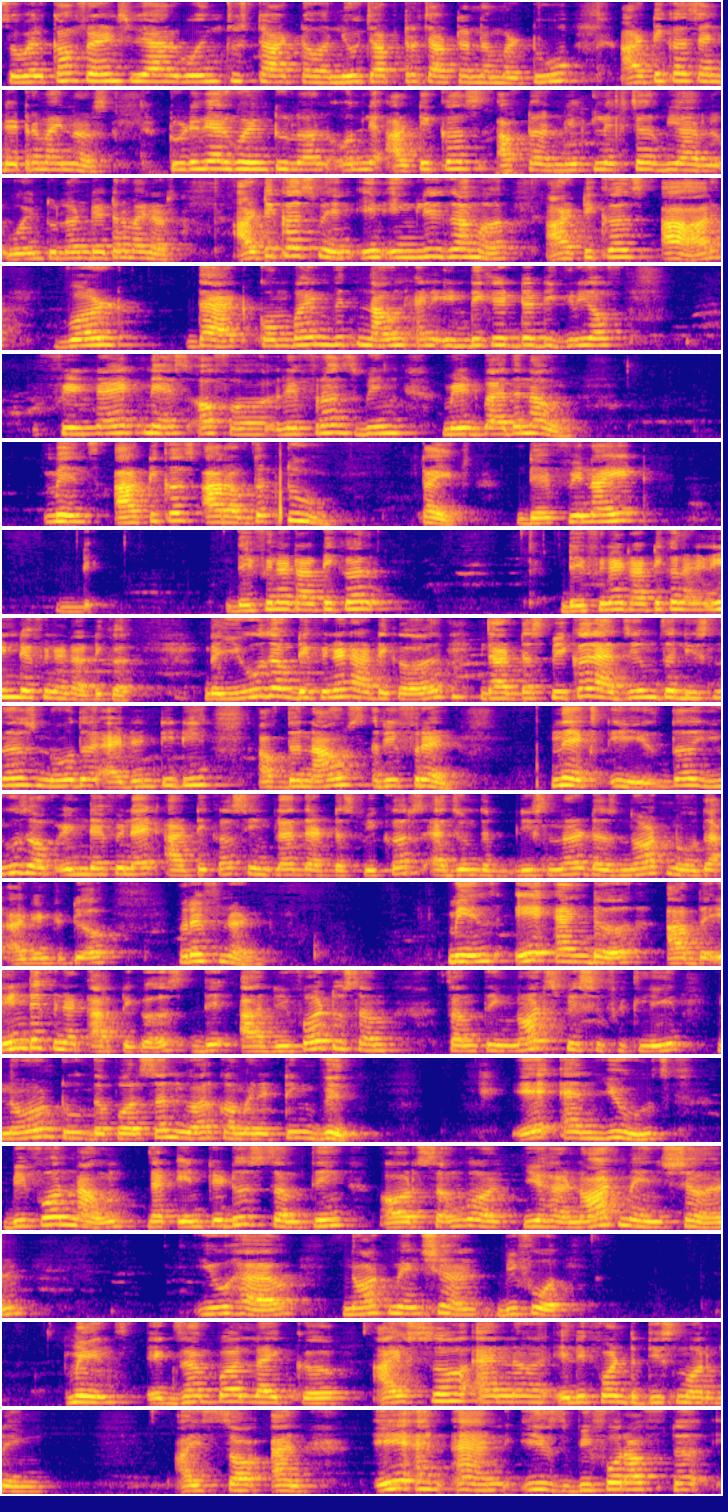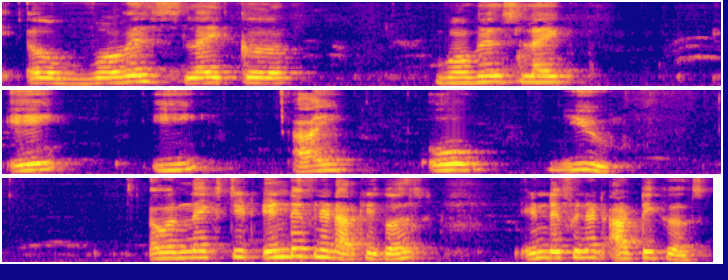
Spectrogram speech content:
So welcome friends, we are going to start our new chapter, chapter number 2, articles and determiners. Today we are going to learn only articles. After next lecture we are going to learn determiners. Articles mean in English grammar, articles are word that combine with noun and indicate the degree of finiteness of a reference being made by the noun. Means articles are of the two types, definite de definite article definite article and indefinite article. The use of definite article that the speaker assumes the listeners know the identity of the noun's referent. Next is the use of indefinite article implies that the speakers assume the listener does not know the identity of referent. Means a and the are the indefinite articles. They are referred to some something not specifically known to the person you are communicating with a and use before noun that introduce something or someone you have not mentioned you have not mentioned before. Means example like uh, i saw an uh, elephant this morning. I saw an a and an is before of the uh, vowels like uh, vowels like a e i o u our next is indefinite articles indefinite articles.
